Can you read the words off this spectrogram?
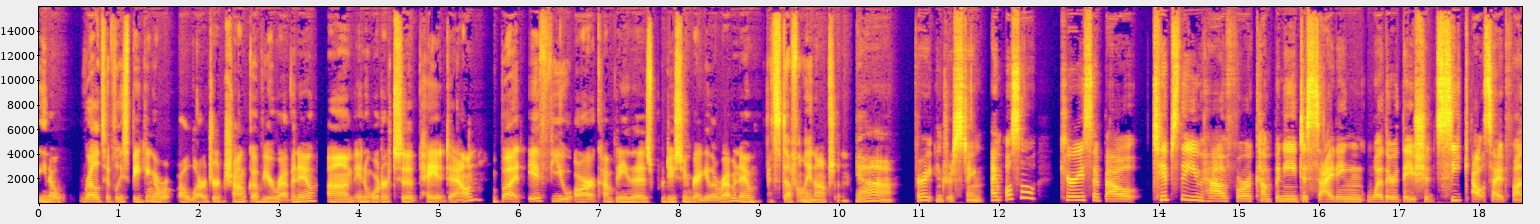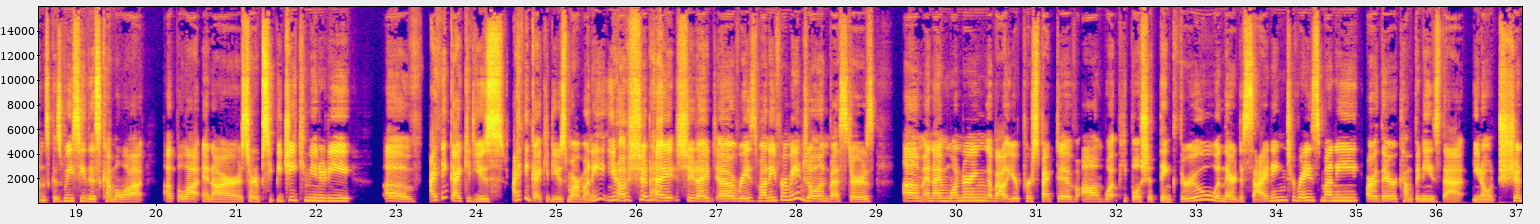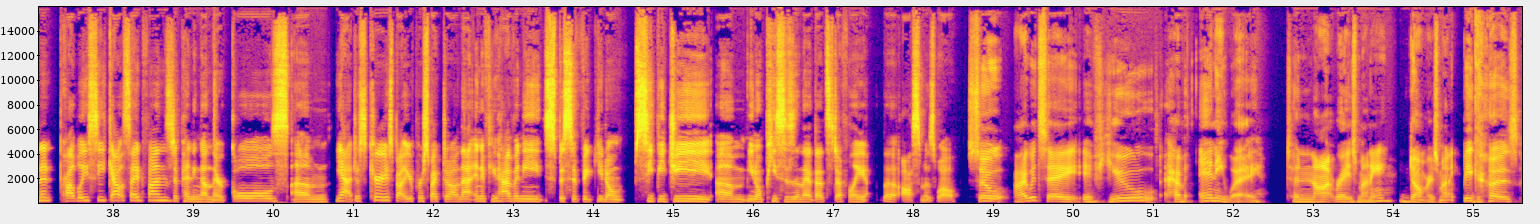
you know, relatively speaking, a, a larger chunk of your revenue um, in order to pay it down. But if you are a company that is producing regular revenue, it's definitely an option. Yeah, very interesting. I'm also curious about tips that you have for a company deciding whether they should seek outside funds because we see this come a lot up a lot in our startup CPG community of I think I could use I think I could use more money. You know, should I should I uh, raise money from angel investors? Um, and I'm wondering about your perspective on what people should think through when they're deciding to raise money. Are there companies that, you know, shouldn't probably seek outside funds depending on their goals? Um, yeah, just curious about your perspective on that. And if you have any specific, you know, CPG, um, you know, pieces in there, that's definitely uh, awesome as well. So I would say if you have any way to not raise money, don't raise money because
